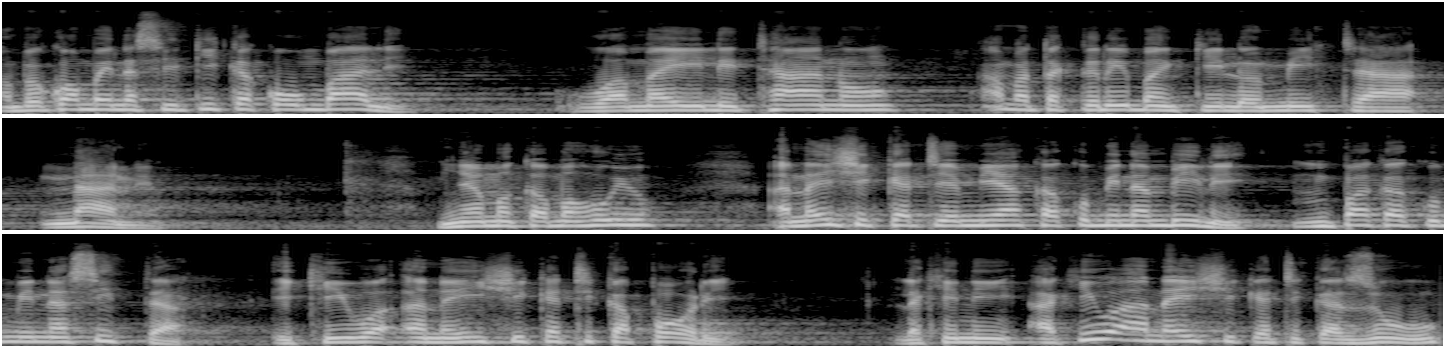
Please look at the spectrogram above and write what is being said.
ambayo kwamba inasikika kwa umbali wa maili tano ama takriban kilomita nane. Mnyama kama huyu anaishi kati ya miaka kumi na mbili mpaka kumi na sita ikiwa anaishi katika pori. Lakini akiwa anaishi katika zoo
